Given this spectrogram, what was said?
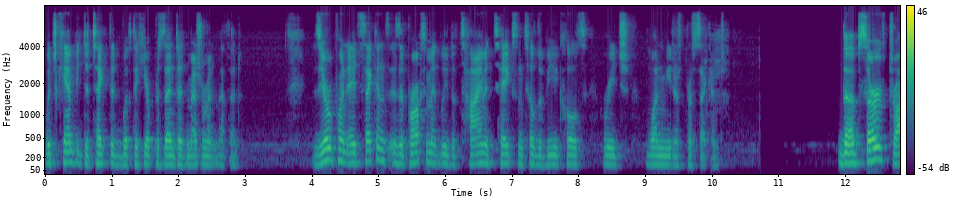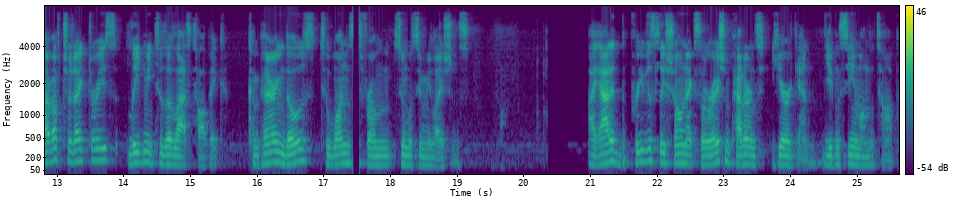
which can't be detected with the here presented measurement method. 0.8 seconds is approximately the time it takes until the vehicles reach 1 meters per second. The observed drive-off trajectories lead me to the last topic, comparing those to ones from sumo simulations. I added the previously shown acceleration patterns here again. You can see them on the top.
